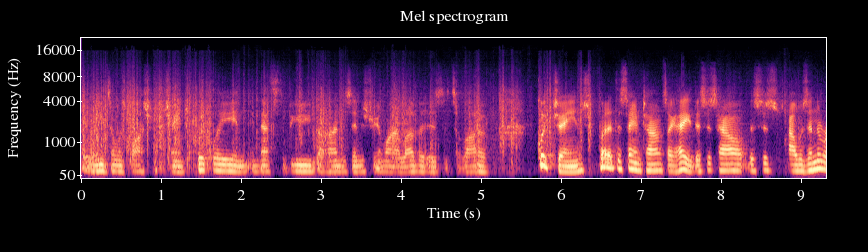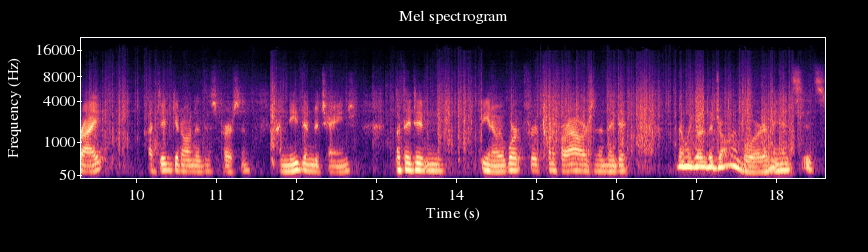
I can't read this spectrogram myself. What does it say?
we need someone's posture to change quickly. And, and that's the beauty behind this industry and why I love it is it's a lot of quick change. But at the same time, it's like, hey, this is how, this is, I was in the right. I did get onto this person. I need them to change, but they didn't you know, it worked for 24 hours and then they did. Then we go to the drawing board. I mean, it's it's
